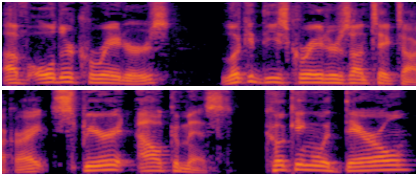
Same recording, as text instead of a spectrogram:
of older creators, look at these creators on TikTok, all right? Spirit Alchemist, Cooking with Daryl,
